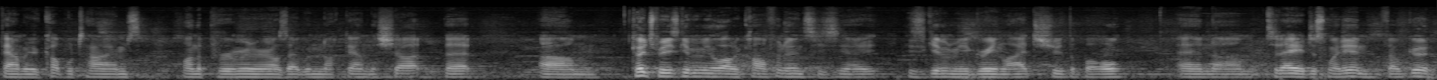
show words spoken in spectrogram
found me a couple times on the perimeter. I was able to knock down the shot. But um, Coach B's given me a lot of confidence. He's you know he's given me a green light to shoot the ball, and um, today it just went in. It felt good.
